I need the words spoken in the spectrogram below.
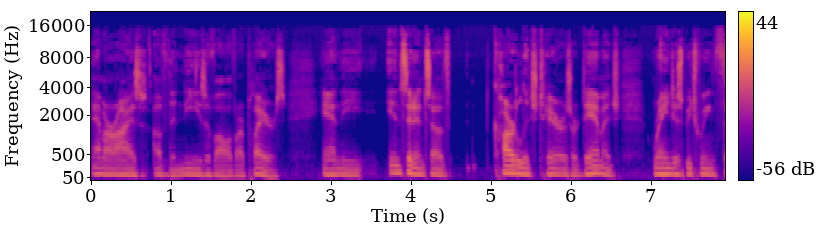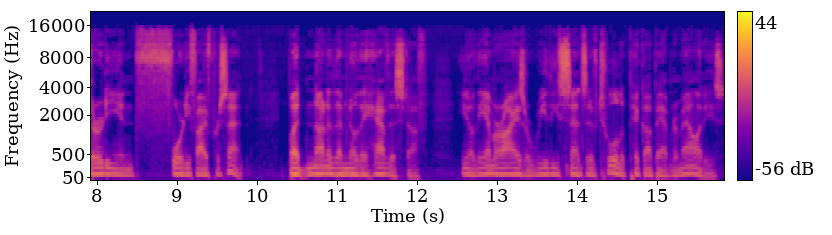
MRIs of the knees of all of our players, and the incidence of cartilage tears or damage ranges between 30 and 45 percent. But none of them know they have this stuff. You know, the MRI is a really sensitive tool to pick up abnormalities.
